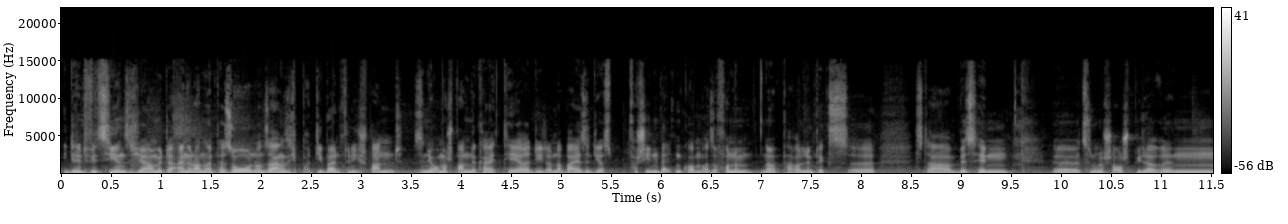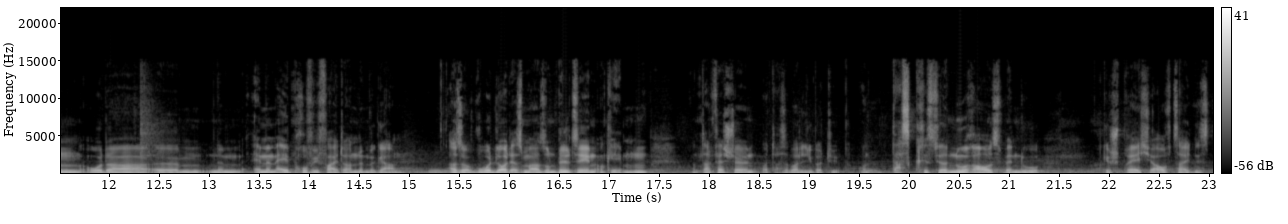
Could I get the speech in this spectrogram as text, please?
identifizieren sich ja mit der einen oder anderen Person und sagen sich, boah, die beiden finde ich spannend. Es sind ja auch mal spannende Charaktere, die dann dabei sind, die aus verschiedenen Welten kommen. Also von einem ne, Paralympics-Star bis hin äh, zu einer Schauspielerin oder ähm, einem MMA-Profifighter, einem Vegan. Mhm. Also wo die Leute erstmal so ein Bild sehen, okay, mh, und dann feststellen, oh, das ist aber ein lieber Typ. Und mhm. das kriegst du ja nur raus, wenn du Gespräche aufzeichnest,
